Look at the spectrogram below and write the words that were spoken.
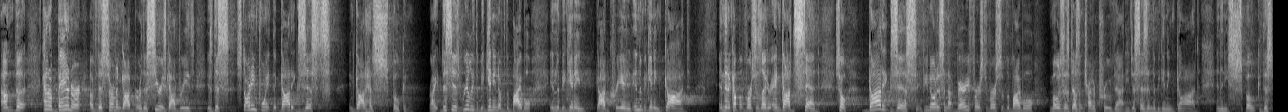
Um, the kind of banner of this sermon, God, or this series, God breathed, is this starting point that God exists and God has spoken, right? This is really the beginning of the Bible. In the beginning, God created. In the beginning, God and then a couple verses later, and God said. So God exists. If you notice in that very first verse of the Bible, Moses doesn't try to prove that. He just says, in the beginning, God. And then he spoke this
